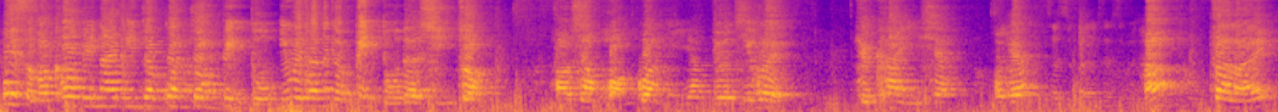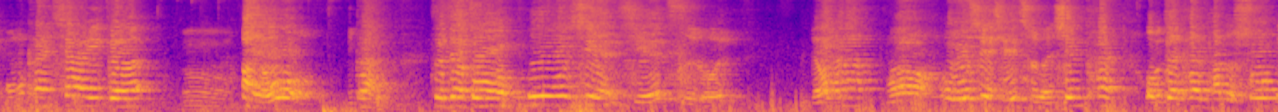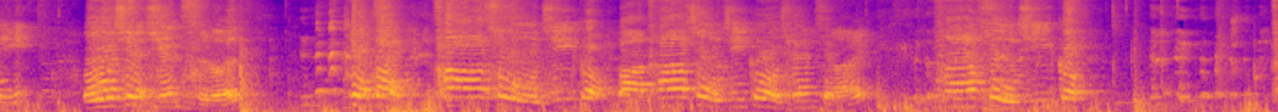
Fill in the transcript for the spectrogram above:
为什么 COVID-19 叫冠状病毒？因为它那个病毒的形状好像皇冠一样，有机会去看一下。OK，三十分，三十分。好，再来，我们看下一个。哦，哎呦，你看，这叫做涡线斜齿轮，有没有看到？哦，涡线斜齿轮，先看，我们再看它的说明。涡线斜齿轮用在差速机构，把差速机构圈起来。差速机构，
